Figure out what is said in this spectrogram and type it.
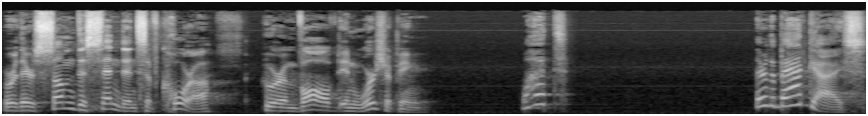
or there's some descendants of Korah who are involved in worshiping. What? They're the bad guys.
